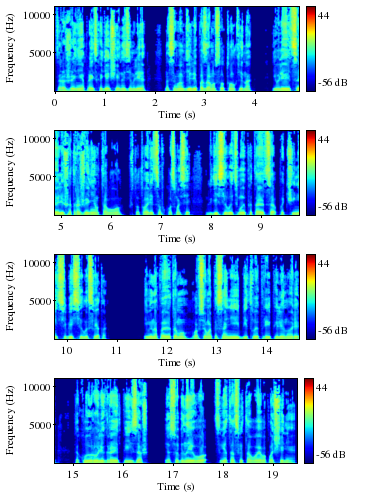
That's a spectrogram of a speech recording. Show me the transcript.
Сражение, происходящее на Земле, на самом деле по замыслу Толкина, является лишь отражением того, что творится в космосе, где силы тьмы пытаются подчинить себе силы света. Именно поэтому во всем описании битвы при Пеленоре такую роль играет пейзаж, и особенно его цветосветовое воплощение.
